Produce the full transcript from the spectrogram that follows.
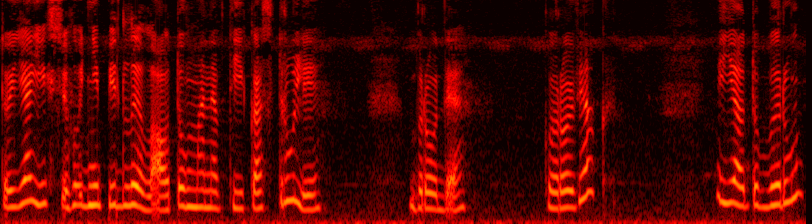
то я їх сьогодні підлила. Ото в мене в тій каструлі броде коров'як. І я то беру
